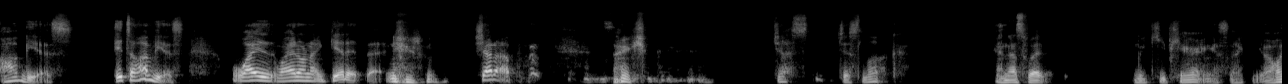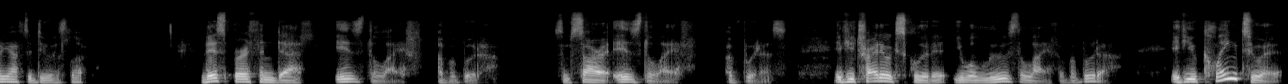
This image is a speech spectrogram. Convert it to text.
obvious? It's obvious. Why, why don't I get it then? Shut up. It's like, just, just look. And that's what we keep hearing. It's like all you have to do is look. This birth and death is the life of a Buddha. Samsara is the life of Buddhas. If you try to exclude it, you will lose the life of a Buddha. If you cling to it,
